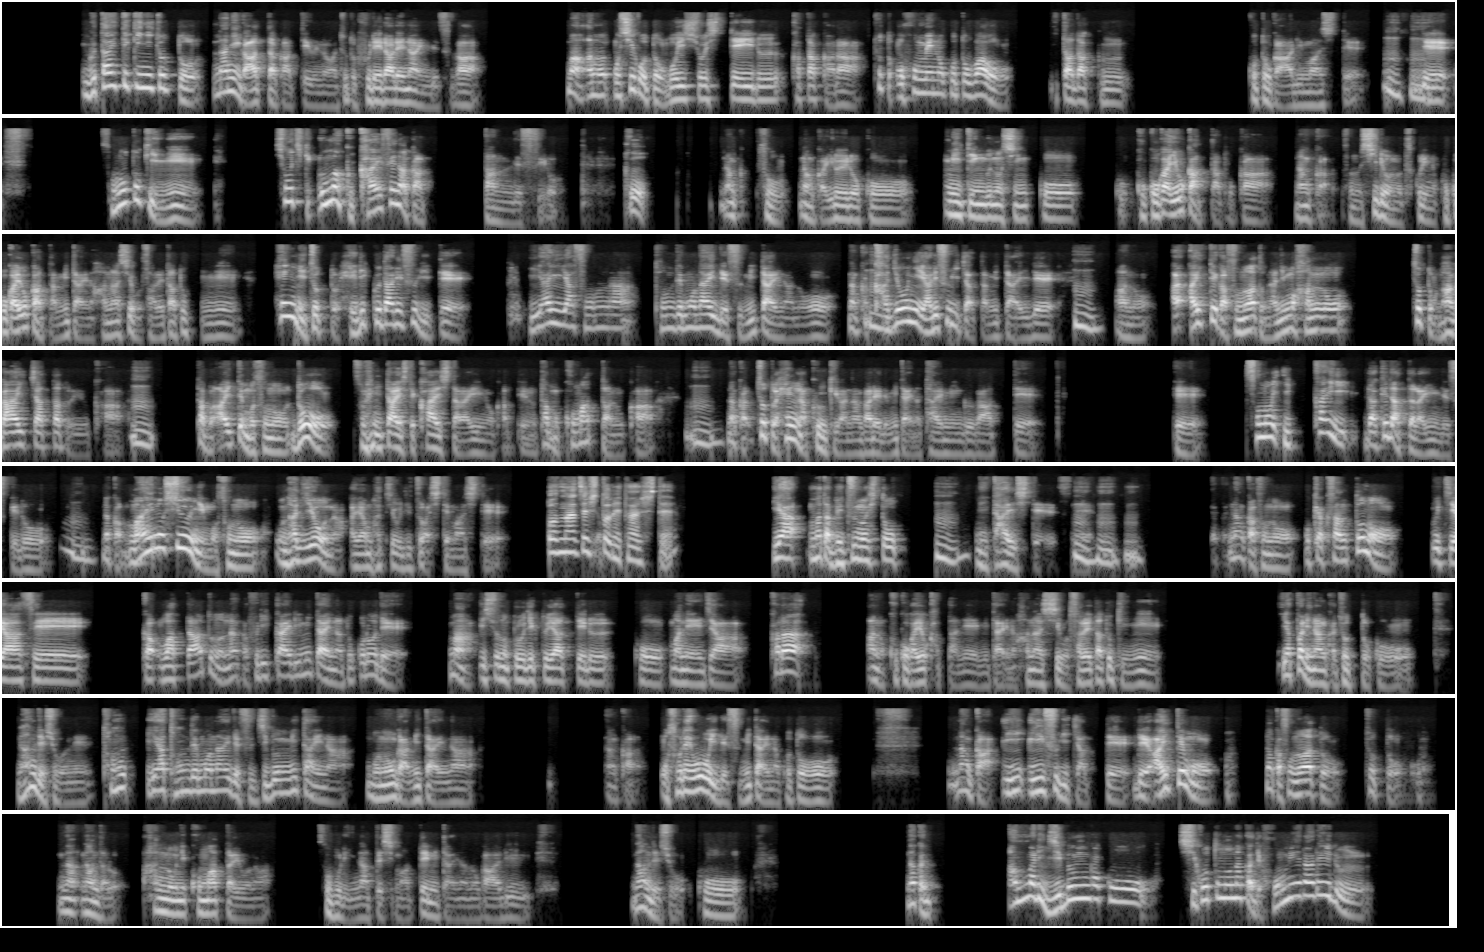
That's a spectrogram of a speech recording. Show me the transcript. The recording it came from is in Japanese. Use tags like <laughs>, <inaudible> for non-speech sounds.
具体的にちょっと何があったかっていうのはちょっと触れられないんですが、まあ、あの、お仕事をご一緒している方から、ちょっとお褒めの言葉をいただくことがありまして、うんうん。で、その時に、正直うまく返せなかったんですよ。こなんか、そう、なんかいろいろこう、ミーティングの進行、こここが良かったとか、なんかその資料の作りのここが良かったみたいな話をされたときに、変にちょっと減り下りすぎて、いやいや、そんなとんでもないですみたいなのを、なんか過剰にやりすぎちゃったみたいで、う。うん。あの、あ相手がその後何も反応、ちょっと間が空いちゃったというか、うん。多分相手もその、どうそれに対して返したらいいのかっていうの多分困ったのか、うん。なんかちょっと変な空気が流れるみたいなタイミングがあって、で、その1回だけだったらいいんですけど、うん。なんか前の週にもその同じような過ちを実はしてまして、同じ人に対して？いや、また別の人うん。に対してですうん。ね。なんかそのお客さんとの打ち合わせが終わった後のなんか振り返りみたいなところで、まあ一緒のプロジェクトやってる、こう、マネージャーから、あの、ここが良かったね、みたいな話をされたときに、やっぱりなんかちょっとこう、なんでしょうね。とん、いや、とんでもないです。自分みたいなものが、みたいな、なんか、恐れ多いです、みたいなことを、なんか言い、言い過ぎちゃって、で、相手も、なんかその後、ちょっと、な、なんだろう、反応に困ったような素振りになってしまってみたいなのがあり、なんでしょう、こう、なんか、あんまり自分がこう、仕事の中で褒められる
